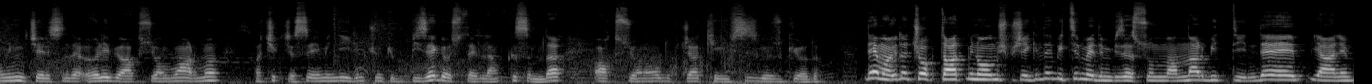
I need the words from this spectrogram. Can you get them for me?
oyunun içerisinde öyle bir aksiyon var mı? Açıkçası emin değilim. Çünkü bize gösterilen kısımda aksiyon oldukça keyifsiz gözüküyordu. Demoyu da çok tatmin olmuş bir şekilde bitirmedim bize sunulanlar bittiğinde yani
